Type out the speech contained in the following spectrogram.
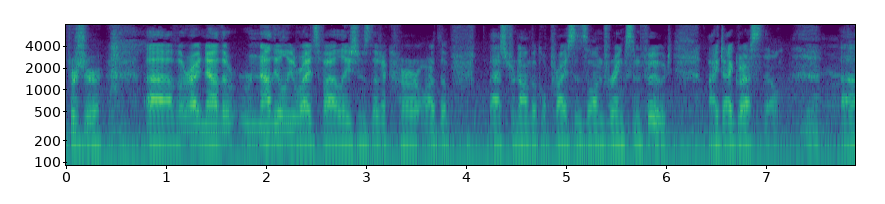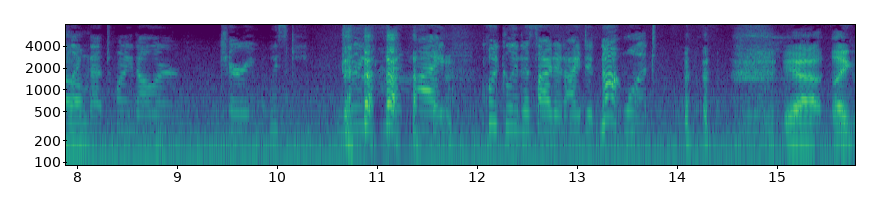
for sure. Uh, but right now, the now the only rights violations that occur are the astronomical prices on drinks and food. I digress, though. Yeah, Um, like that twenty dollar cherry whiskey drink that I quickly decided I did not want. yeah, like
